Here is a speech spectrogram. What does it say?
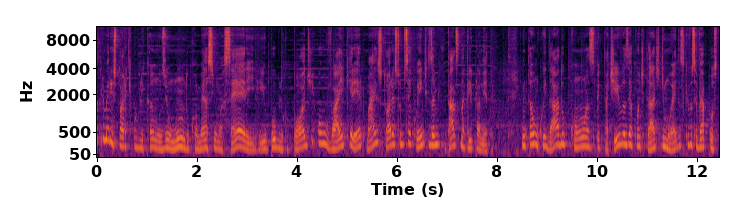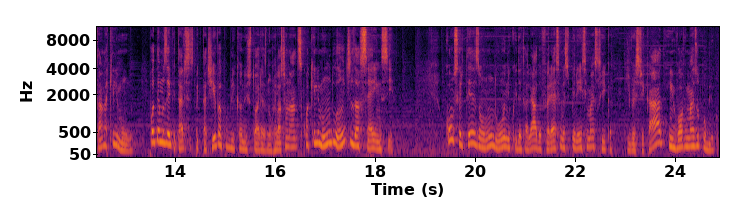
a primeira história que publicamos em um mundo começa em uma série e o público pode ou vai querer mais histórias subsequentes ambientadas naquele planeta. Então, cuidado com as expectativas e a quantidade de moedas que você vai apostar naquele mundo. Podemos evitar essa expectativa publicando histórias não relacionadas com aquele mundo antes da série em si. Com certeza, um mundo único e detalhado oferece uma experiência mais rica, diversificada e envolve mais o público,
